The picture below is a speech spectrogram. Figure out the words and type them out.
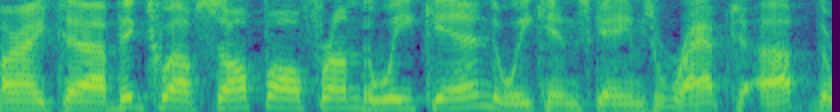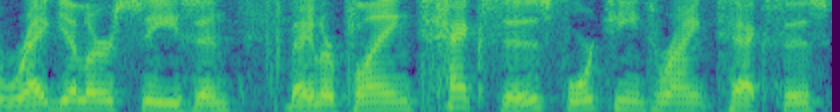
All right, uh, Big 12 softball from the weekend. The weekend's games wrapped up the regular season. Baylor playing Texas, 14th ranked Texas.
